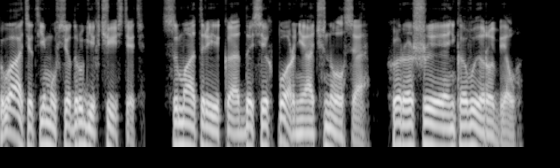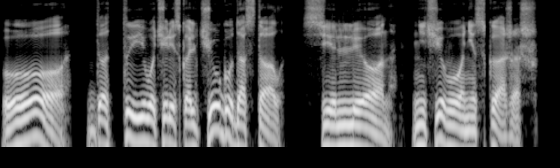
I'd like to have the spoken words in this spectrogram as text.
Хватит ему все других чистить. Смотри-ка, до сих пор не очнулся. Хорошенько вырубил. О, да ты его через кольчугу достал. Силен, ничего не скажешь.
